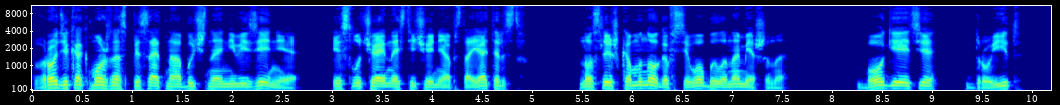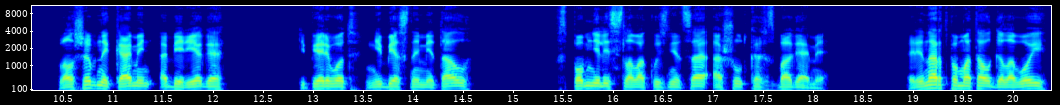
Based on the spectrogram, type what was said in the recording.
Вроде как можно списать на обычное невезение и случайное стечение обстоятельств, но слишком много всего было намешано. Боги эти, друид, волшебный камень оберега. Теперь вот небесный металл. Вспомнились слова кузнеца о шутках с богами. Ренард помотал головой,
